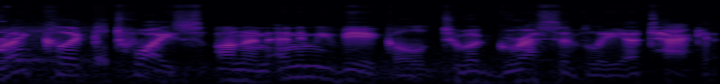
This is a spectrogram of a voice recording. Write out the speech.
Right-click twice on an enemy vehicle to aggressively attack it.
